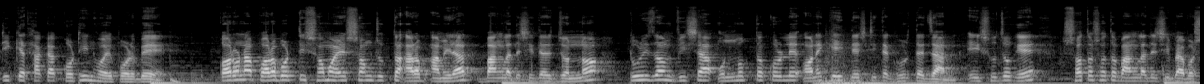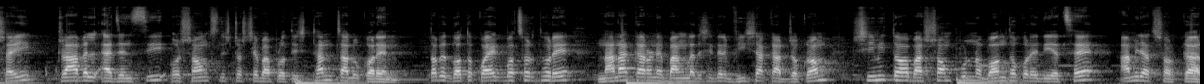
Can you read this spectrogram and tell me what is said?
টিকে থাকা কঠিন হয়ে পড়বে। করোনা পরবর্তী সময়ে সংযুক্ত আরব আমিরাত বাংলাদেশিদের জন্য ট্যুরিজম ভিসা উন্মুক্ত করলে অনেকেই দেশটিতে ঘুরতে যান। এই সুযোগে শত শত বাংলাদেশি ব্যবসায়ী, ট্রাভেল এজেন্সি ও সংশ্লিষ্ট সেবা প্রতিষ্ঠান চালু করেন। তবে গত কয়েক বছর ধরে নানা কারণে বাংলাদেশিদের ভিসা কার্যক্রম সীমিত বা সম্পূর্ণ বন্ধ করে দিয়েছে আমিরাত সরকার।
